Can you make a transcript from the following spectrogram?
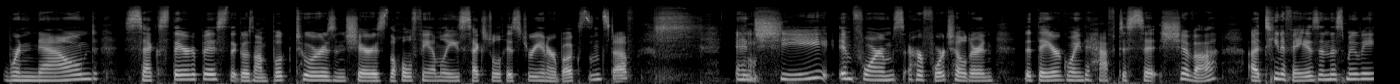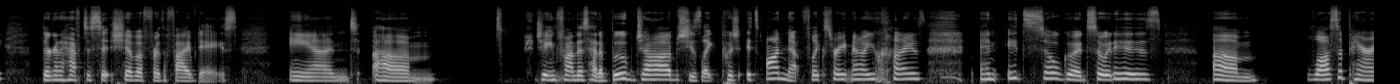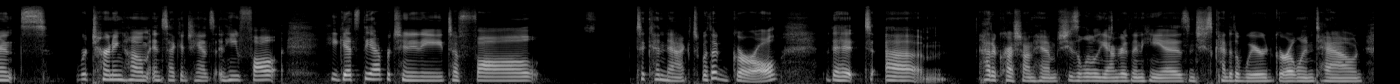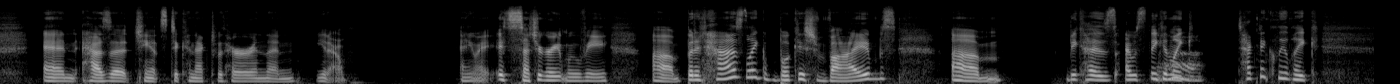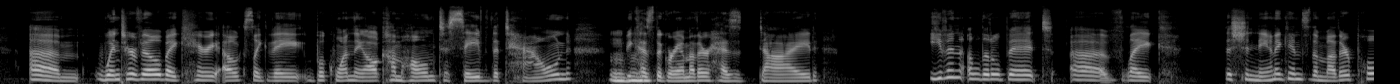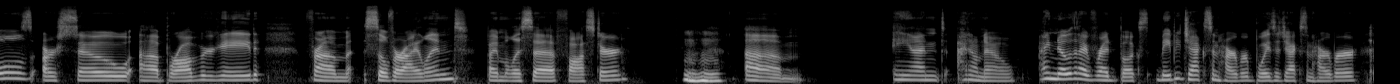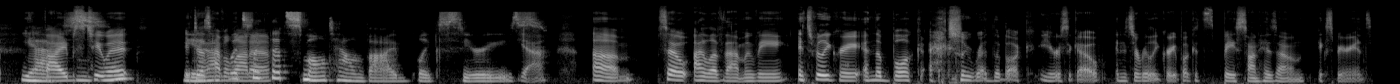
renowned sex therapist that goes on book tours and shares the whole family's sexual history in her books and stuff. And she informs her four children that they are going to have to sit Shiva. Uh, Tina Fey is in this movie. They're going to have to sit Shiva for the five days. And um, Jane Fonda's had a boob job. She's like push. It's on Netflix right now, you guys, and it's so good. So it is um, loss of parents, returning home, and second chance. And he fall. He gets the opportunity to fall to connect with a girl that um, had a crush on him. She's a little younger than he is, and she's kind of the weird girl in town, and has a chance to connect with her. And then you know, anyway, it's such a great movie, um, but it has like bookish vibes, um, because I was thinking like technically like um Winterville by Carrie Elks like they book one they all come home to save the town Mhm. because the grandmother has died even a little bit of like the shenanigans the mother pulls are so uh Bra Brigade from Silver Island by Melissa Foster Mhm. um and I don't know I know that I've read books maybe Jackson Harbor Boys of Jackson Harbor Yes. vibes to it it does Yeah. have a lot it's of like that small town vibe, like series. Yeah. Um, so I love that movie. It's really great. And the book, I actually read the book years ago, and it's a really great book. It's based on his own experience.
